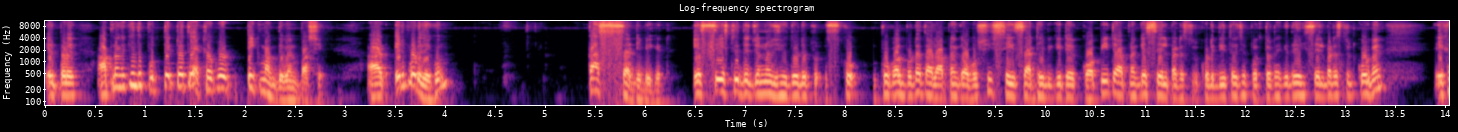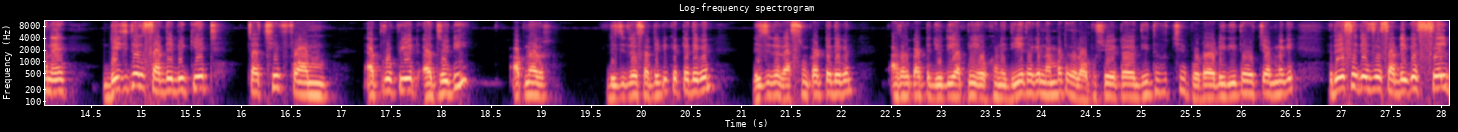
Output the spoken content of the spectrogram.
এরপরে আপনারা কিন্তু প্রত্যেকটাতে একটা করে টিক মার্ক দেবেন পাশে। আর এরপরে দেখুন কাস্ট সার্টিফিকেট এসসি এসটিদের জন্য যেহেতু প্রকল্পটা, তাহলে আপনাকে অবশ্যই সেই সার্টিফিকেটের কপিটা আপনাকে সেলফ অ্যাটেস্টেড করে দিতে হচ্ছে। প্রত্যেকটা ক্ষেত্রে সেলফ অ্যাটেস্টেড করবেন। এখানে ডিজিটাল সার্টিফিকেট চাচ্ছে ফ্রম অ্যাপ্রোপ্রিয়েট অথরিটি আপনার ডিজিটাল সার্টিফিকেটটা দেবেন ডিজিটাল রেশন কার্ডটা দেবেন। আধার কার্ডটা যদি আপনি ওখানে দিয়ে থাকেন নাম্বারটা, তাহলে অবশ্যই এটা দিতে হচ্ছে। ভোটার আইডি দিতে হচ্ছে আপনাকে। Residential certificate self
